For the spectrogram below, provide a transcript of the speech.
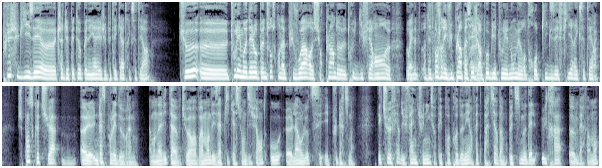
plus utiliser euh, ChatGPT, OpenAI, GPT-4, etc. que euh, tous les modèles open source qu'on a pu voir sur plein de trucs différents. Ouais. Honnêtement, j'en ai vu plein passer. J'ai un peu oublié tous les noms, mais Anthropic, Zephyr, etc. Je pense que tu as une place pour les deux vraiment. À mon avis, tu vas avoir vraiment des applications différentes où euh, l'un ou l'autre est plus pertinent. Dès que tu veux faire du fine tuning sur tes propres données, en fait, partir d'un petit modèle ultra euh, Mm. performant,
